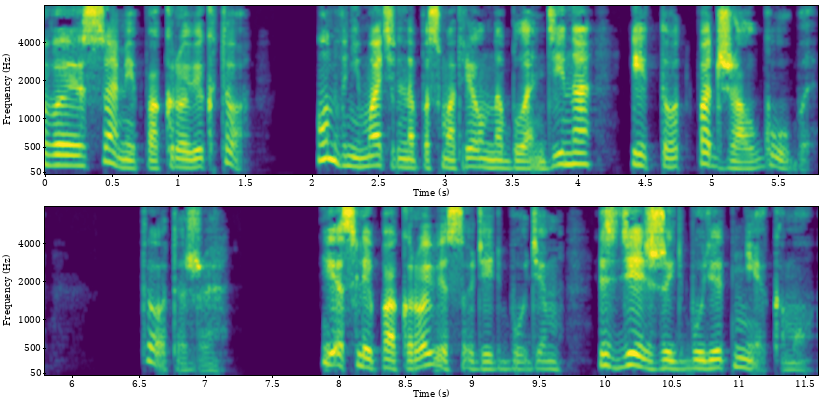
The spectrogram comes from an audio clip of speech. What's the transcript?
Вы сами по крови кто?» Он внимательно посмотрел на блондина и тот поджал губы. «То-то же. Если по крови судить будем, здесь жить будет некому.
